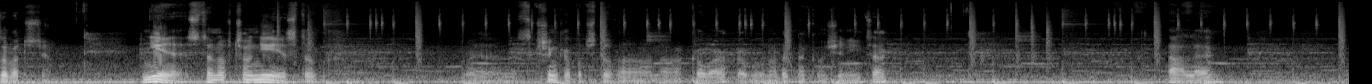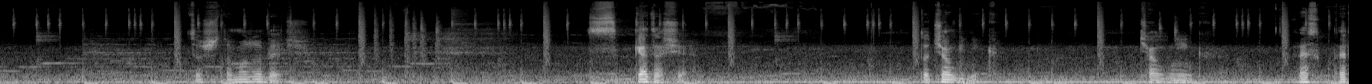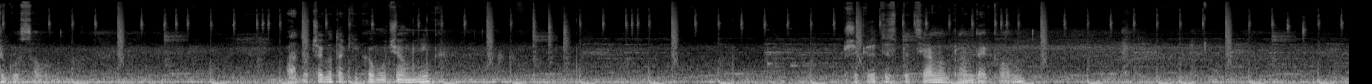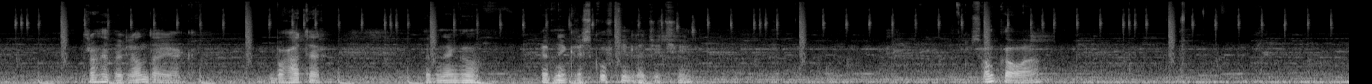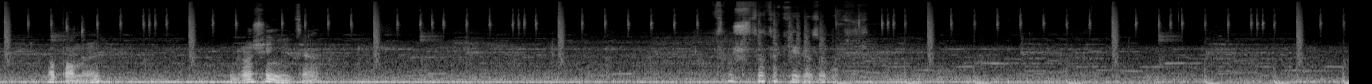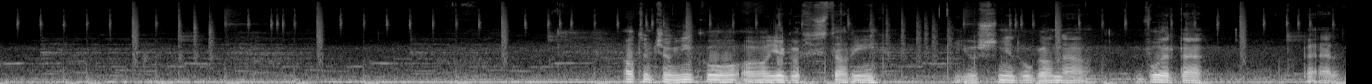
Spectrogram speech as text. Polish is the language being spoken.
Zobaczcie. Nie, stanowczo nie jest to e, skrzynka pocztowa na kołach albo nawet na gąsienicach. Ale cóż to może być? Zgadza się. To ciągnik. Ciągnik Ferguson. A do czego taki komu ciągnik? Przykryty specjalną plandeką. Trochę wygląda jak bohater pewnego, pewnej kreskówki dla dzieci. Są koła. Opony. Gąsienice. Cóż to takiego, zobaczcie. O tym ciągniku, o jego historii już niedługo na wrp.pl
